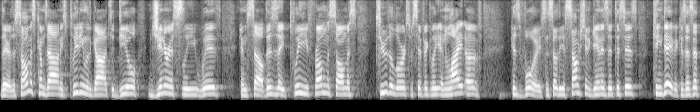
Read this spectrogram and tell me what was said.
there. The psalmist comes out and he's pleading with God to deal generously with himself. This is a plea from the psalmist to the Lord specifically in light of his voice. And so the assumption again is that this is King David, because as at,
